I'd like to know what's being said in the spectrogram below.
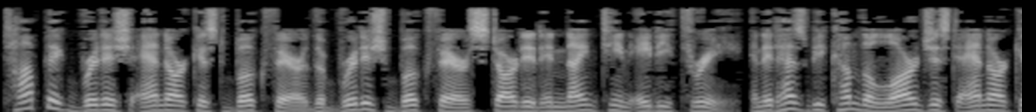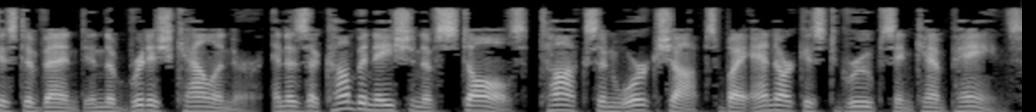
Topic British Anarchist Book Fair The British Book Fair started in 1983, and it has become the largest anarchist event in the British calendar, and is a combination of stalls, talks and workshops by anarchist groups and campaigns.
